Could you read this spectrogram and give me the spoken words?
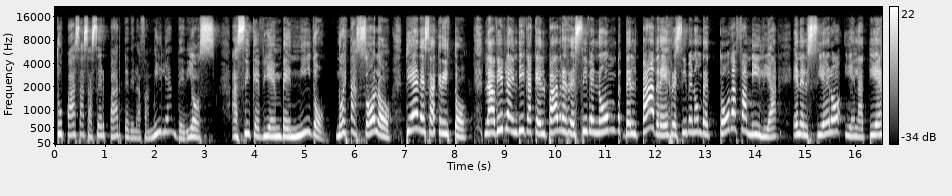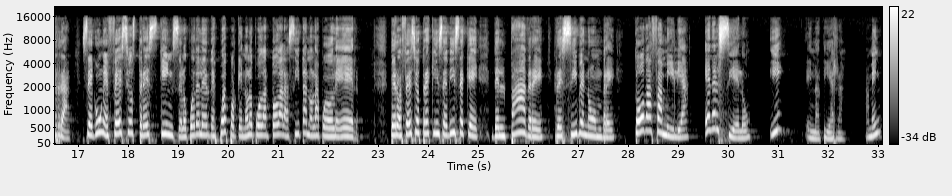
tú pasas a ser parte de la familia de Dios. Así que bienvenido. No estás solo, tienes a Cristo. La Biblia indica que el Padre recibe nombre del Padre recibe nombre toda familia en el cielo y en la tierra, según Efesios 3:15. Lo puede leer después porque no le puedo dar toda la cita, no la puedo leer. Pero Efesios 3:15 dice que del Padre recibe nombre toda familia en el cielo y en la tierra. Amén.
